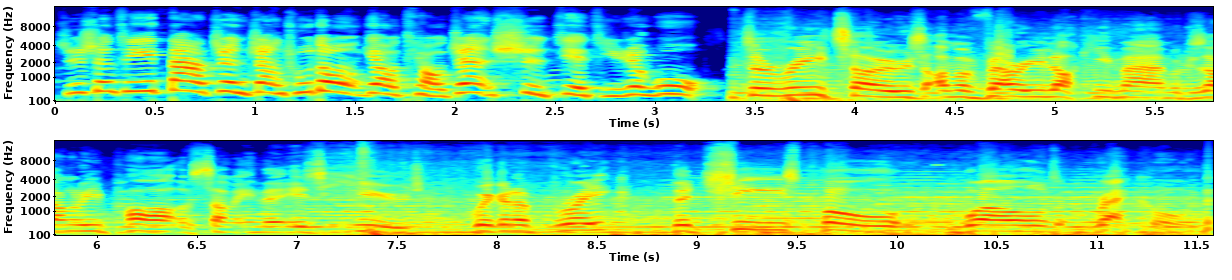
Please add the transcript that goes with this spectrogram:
直升机大阵仗出动，要挑战世界级任务。Doritos, I'm a very lucky man because I'm going to be part of something that is huge. We're going to break the cheese pull world record.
